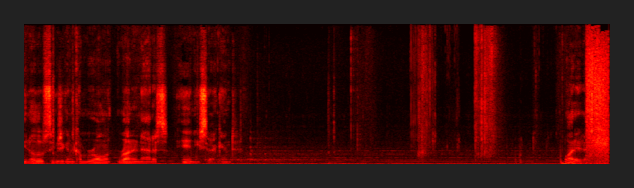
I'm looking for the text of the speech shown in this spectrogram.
You know those things are going to come rolling, running at us any second. What did I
